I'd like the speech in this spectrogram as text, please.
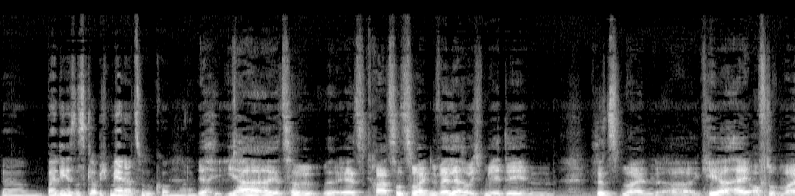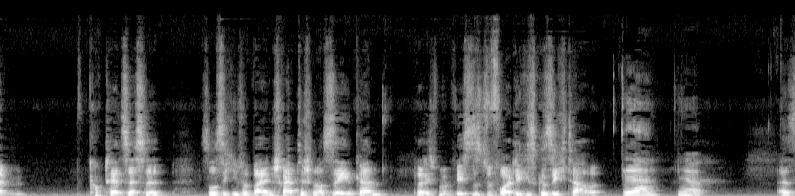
Ähm, bei dir ist es, glaube ich, mehr dazu gekommen, oder? Ja, ja jetzt, habe- jetzt gerade zur zweiten Welle habe ich mir den, sitzt mein äh, Ikea-Hai oft auf meinem Cocktailsessel, so dass ich ihn von beiden Schreibtischen aus sehen kann, weil ich mein wenigstens ein freundliches Gesicht habe. Ja, ja. Also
